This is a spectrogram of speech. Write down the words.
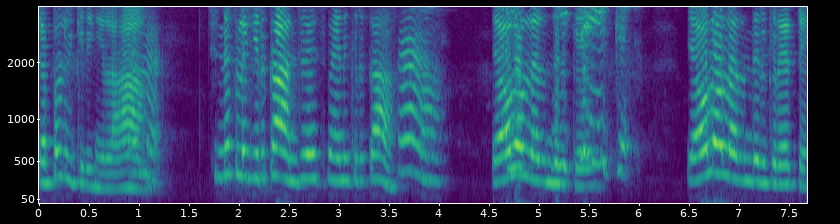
செப்பல் விற்கிறீங்களா சின்ன பிள்ளைக்கு இருக்கா? அஞ்சு வயசு பையனுக்கு இருக்கா? எவ்வளோல இருந்து இருக்கு. எவ்வளோல இருந்து இருக்கு ரேட்டு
